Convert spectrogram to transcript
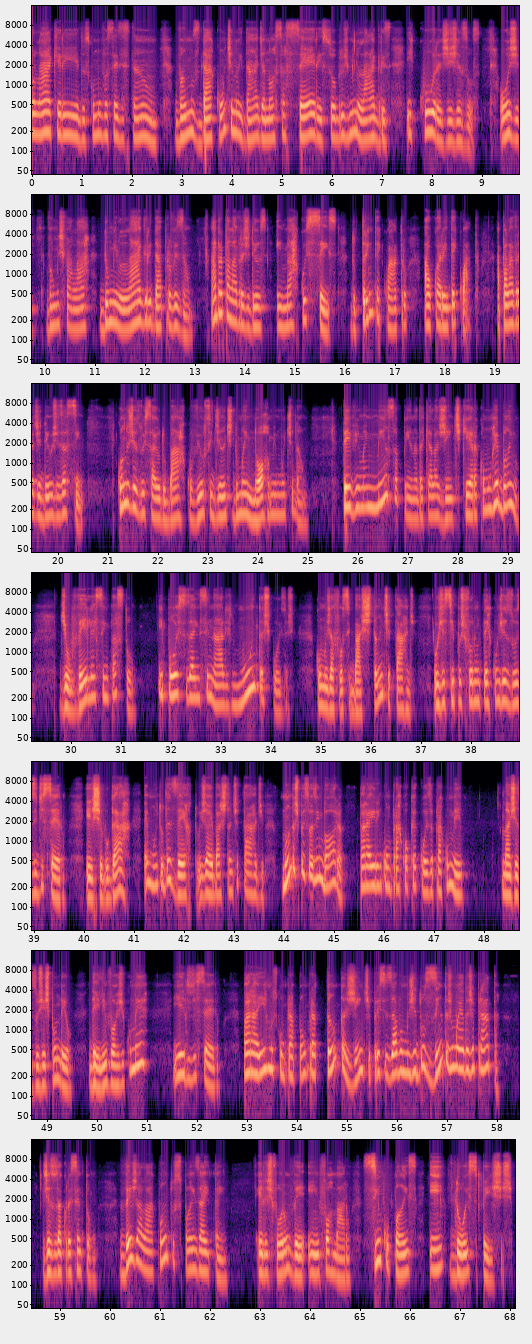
Olá, queridos, como vocês estão? Vamos dar continuidade à nossa série sobre os milagres e curas de Jesus. Hoje vamos falar do milagre da provisão. Abra a palavra de Deus em Marcos 6, do 34 ao 44. A palavra de Deus diz assim: Quando Jesus saiu do barco, viu-se diante de uma enorme multidão. Teve uma imensa pena daquela gente que era como um rebanho de ovelhas sem pastor, e pôs-se a ensinar-lhes muitas coisas. Como já fosse bastante tarde, os discípulos foram ter com Jesus e disseram: Este lugar é muito deserto e já é bastante tarde. Manda as pessoas embora para irem comprar qualquer coisa para comer. Mas Jesus respondeu: Dê-lhe voz de comer. E eles disseram: Para irmos comprar pão para tanta gente, precisávamos de duzentas moedas de prata. Jesus acrescentou: Veja lá quantos pães aí tem. Eles foram ver e informaram: cinco pães e dois peixes.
